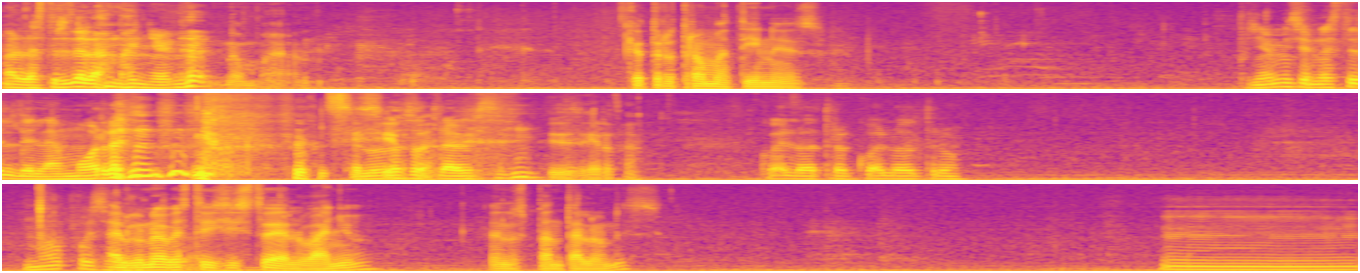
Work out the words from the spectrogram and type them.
A las 3 de la mañana. No man. ¿Qué otro trauma tienes? Pues ya mencionaste el de la morra. Sí, Saludos otra vez. Sí, es cierto. ¿Cuál otro? ¿Cuál otro? No, pues. ¿Alguna ahorita- vez te hiciste del baño? ¿En los pantalones? Mm,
